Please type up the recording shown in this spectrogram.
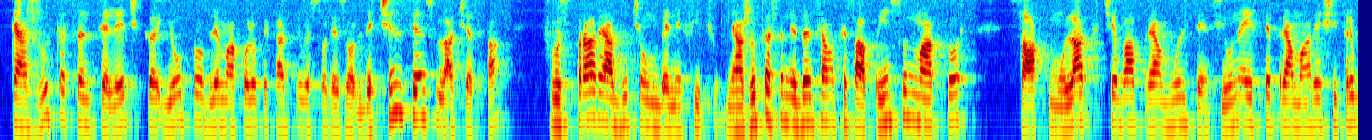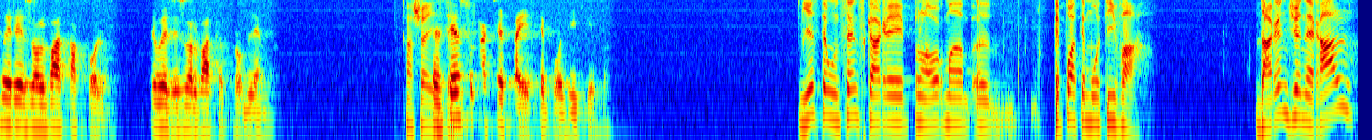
te ajută să înțelegi că e o problemă acolo pe care trebuie să o rezolvi. Deci, în sensul acesta, frustrarea aduce un beneficiu. Ne ajută să ne dăm seama că s-a aprins un martor, s-a acumulat ceva prea mult, tensiunea este prea mare și trebuie rezolvat acolo. Trebuie rezolvată problema. Așa este. În sensul acesta este pozitivă. Este un sens care, până la urmă, ă, te poate motiva. Dar, în general,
